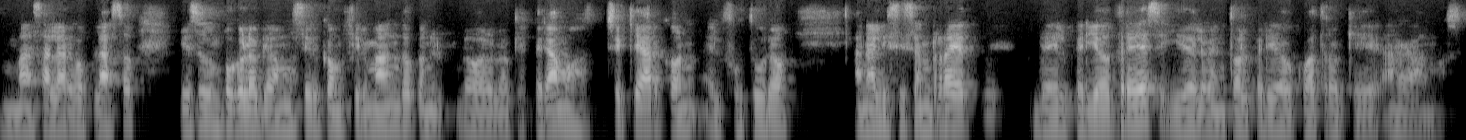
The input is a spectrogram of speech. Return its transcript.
más a largo plazo y eso es un poco lo que vamos a ir confirmando con lo, que esperamos chequear con el futuro análisis en red del periodo 3 y del eventual periodo 4 que hagamos.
